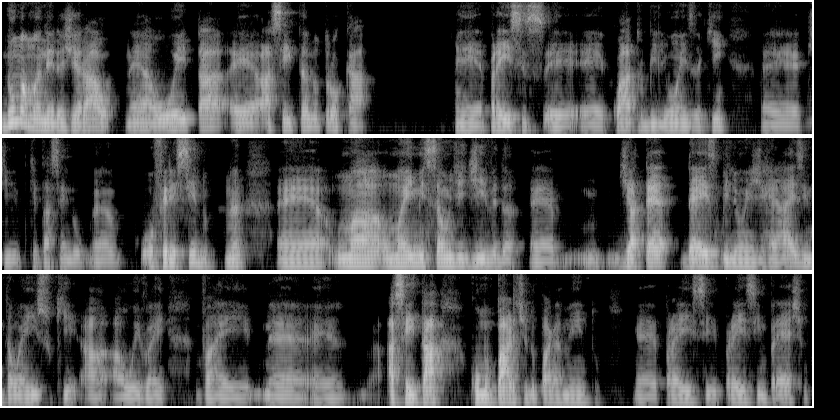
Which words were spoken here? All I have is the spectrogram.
De uma maneira geral, né, a Oi está é, aceitando trocar é, para esses é, 4 é, bilhões aqui, é, que está sendo é, oferecido, né, uma, uma emissão de dívida de até 10 bilhões de reais, então é isso que a, a Oi vai, vai aceitar como parte do pagamento é, para esse, esse empréstimo.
